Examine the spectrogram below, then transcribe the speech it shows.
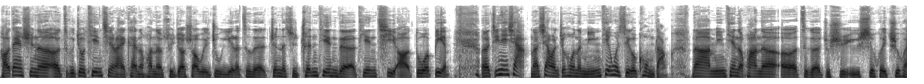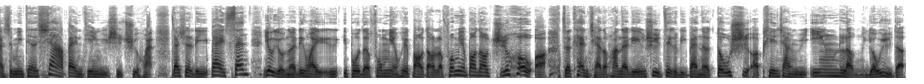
好，但是呢，呃，这个就天气来看的话呢，所以就要稍微注意了。这个真的是春天的天气啊，多变。呃，今天下，那下完之后呢，明天会是一个空档。那明天的话呢，呃，这个就是雨势会趋缓，是明天的下半天雨势趋缓。但是礼拜三又有呢另外一一波的封面会报道了。封面报道之后啊，这看起来的话呢，连续这个礼拜呢都是呃偏向于阴冷有雨的。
